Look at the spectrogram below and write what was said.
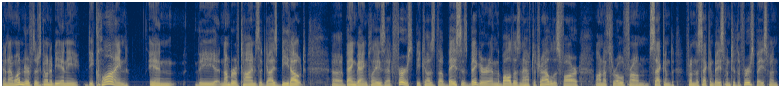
And I wonder if there's going to be any decline in the number of times that guys beat out uh, bang bang plays at first because the base is bigger and the ball doesn't have to travel as far on a throw from second from the second baseman to the first baseman.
